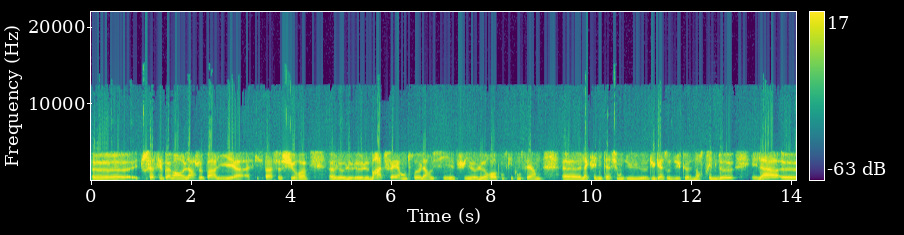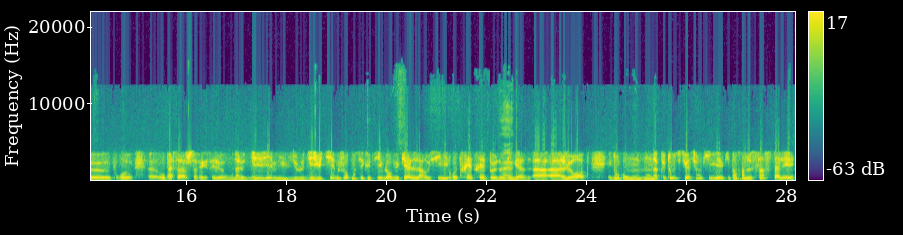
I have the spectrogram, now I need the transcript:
tout ça, c'est quand même en large part lié à, ce qui se passe sur le, bras de fer entre la Russie et puis l'Europe en ce qui concerne l'accréditation du, du, gazoduc Nord Stream 2. Et là, pour au passage, ça fait, le, on a le dixième, le 18e jour consécutif lors duquel la Russie livre très très peu de, gaz à, l'Europe. Et donc on, a plutôt une situation qui, qui est en train de s'installer.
